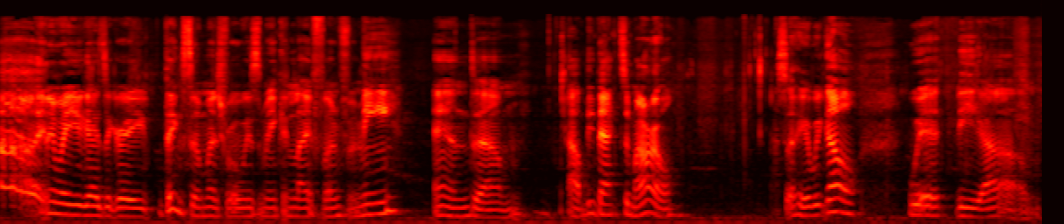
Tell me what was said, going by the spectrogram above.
oh, anyway, you guys are great. Thanks so much for always making life fun for me. And um, I'll be back tomorrow. So here we go with the um,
